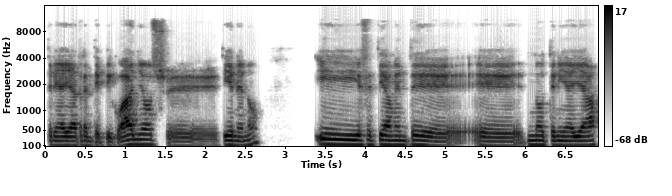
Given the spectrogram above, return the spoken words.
tenía ya treinta y pico años, eh, tiene, ¿no? Y efectivamente eh, no tenía ya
